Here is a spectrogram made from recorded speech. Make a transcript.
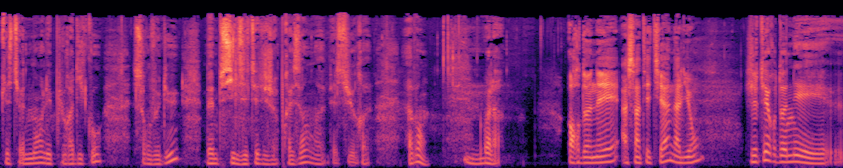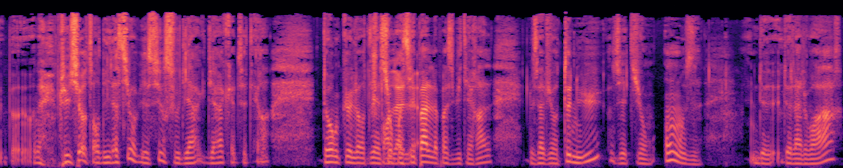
questionnements les plus radicaux sont venus, même s'ils étaient déjà présents, euh, bien sûr, avant. Mhm. Voilà. Ordonné à Saint-Étienne, à Lyon? J'étais ordonné, on avait plusieurs ordinations, bien sûr, sous diacre, diacre, etc. Donc, l'ordination principale, la presbytérale, nous avions tenu, nous étions onze de, de la Loire,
